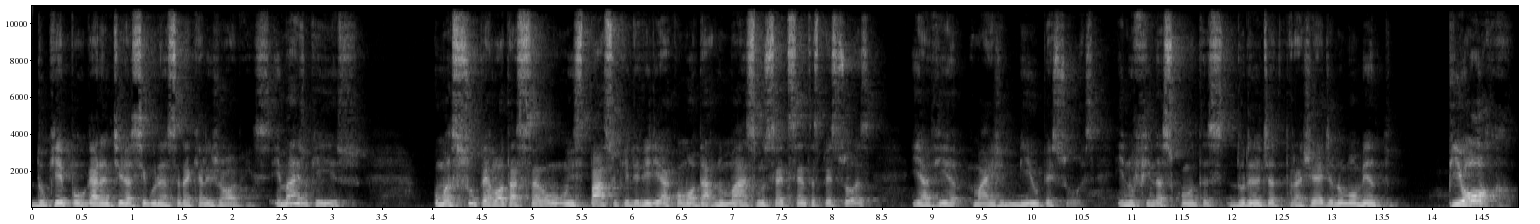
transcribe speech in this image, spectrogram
do que por garantir a segurança daqueles jovens. E mais do que isso, uma superlotação, um espaço que deveria acomodar no máximo 700 pessoas, e havia mais de mil pessoas. E no fim das contas, durante a tragédia, no momento pior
